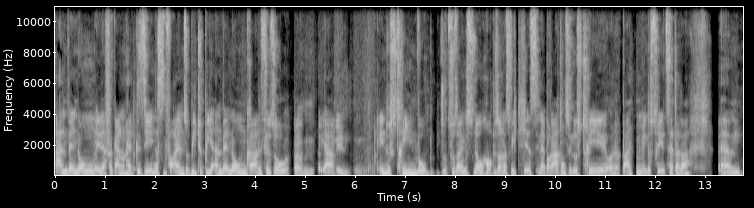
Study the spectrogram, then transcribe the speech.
Anwendungen in der Vergangenheit gesehen. Das sind vor allem so B2B-Anwendungen, gerade für so ähm, ja, in, Industrien, wo sozusagen das Know-how besonders wichtig ist, in der Beratungsindustrie oder Bankenindustrie etc. Ähm,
